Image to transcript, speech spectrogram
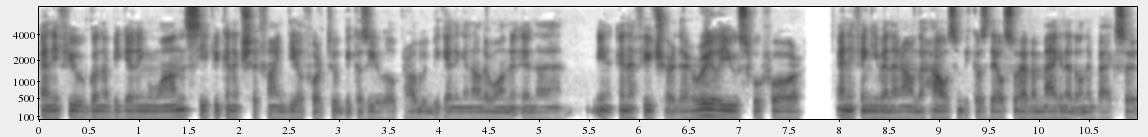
And if you're gonna be getting one, see if you can actually find deal for two because you will probably be getting another one in a in, in a future. They're really useful for anything even around the house because they also have a magnet on the back. So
